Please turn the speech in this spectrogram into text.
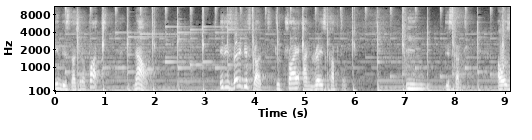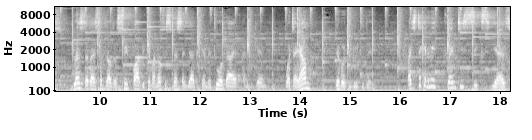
in these national parks. Now, it is very difficult to try and raise capital in this country. I was blessed that I started out as a sweeper, became an office messenger, became a tour guide, and became what I am able to do today. But it's taken me 26 years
